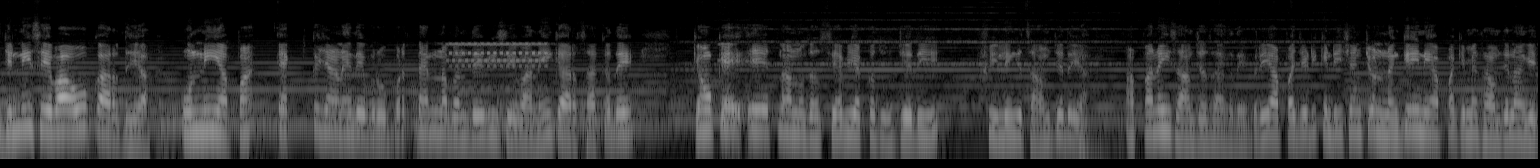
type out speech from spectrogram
ਜਿੰਨੀ ਸੇਵਾ ਉਹ ਕਰਦੇ ਆ ਉਨੀ ਆਪਾਂ ਇੱਕ ਜਾਣੇ ਦੇ ਬਰੋਬਰ ਤਿੰਨ ਬੰਦੇ ਵੀ ਸੇਵਾ ਨਹੀਂ ਕਰ ਸਕਦੇ, ਕਿਉਂਕਿ ਇਹ ਤੁਹਾਨੂੰ ਦੱਸਿਆ ਵੀ ਇੱਕ ਦੂਜੇ ਦੀ ਫੀਲਿੰਗ ਸਮਝਦੇ ਆ। ਆਪਾਂ ਨਹੀਂ ਸਮਝ ਸਕਦੇ ਵੀਰੇ, ਆਪਾਂ ਜਿਹੜੀ ਕੰਡੀਸ਼ਨ ਚੋਂ ਨੰਗੇ ਹੀ ਨੇ, ਆਪਾਂ ਕਿਵੇਂ ਸਮਝ ਲਾਂਗੇ?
